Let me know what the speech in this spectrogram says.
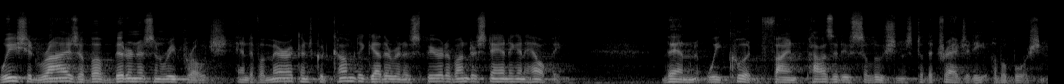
We should rise above bitterness and reproach, and if Americans could come together in a spirit of understanding and helping, then we could find positive solutions to the tragedy of abortion.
